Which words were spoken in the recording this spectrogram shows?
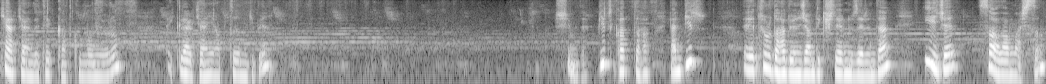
Dikerken de tek kat kullanıyorum. Eklerken yaptığım gibi. Şimdi bir kat daha yani bir e, tur daha döneceğim dikişlerin üzerinden. İyice sağlamlaşsın.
